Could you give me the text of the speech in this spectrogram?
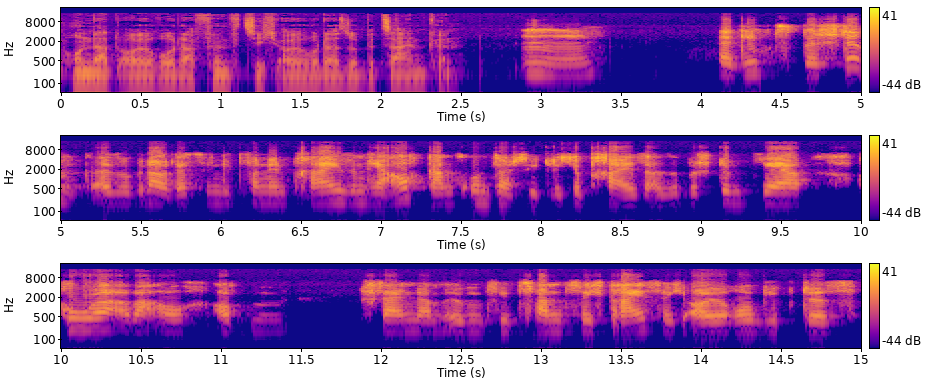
100 Euro oder 50 Euro oder so bezahlen können. Da gibt's bestimmt, also genau, deswegen gibt's von den Preisen her auch ganz unterschiedliche Preise. Also bestimmt sehr hohe, aber auch auf dem Steindamm irgendwie 20, 30 Euro gibt es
